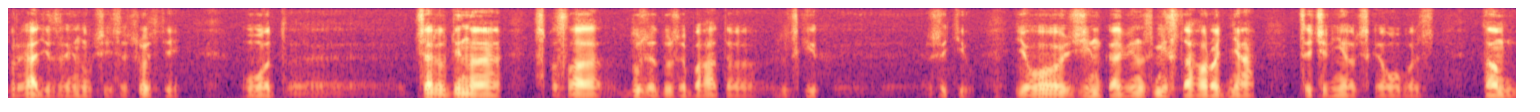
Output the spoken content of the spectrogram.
бригаді, загинув в 66-й. От, е, ця людина спасла дуже-дуже багато людських життів. Його жінка, він з міста Городня, це Чернігівська область. Там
